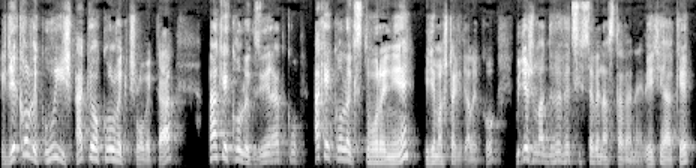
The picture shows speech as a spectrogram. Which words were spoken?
Kdekoľvek uvidíš akéhokoľvek človeka, akékoľvek zvieratko, akékoľvek stvorenie, idem až tak ďaleko, budeš mať dve veci v sebe nastavené. Viete aké?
